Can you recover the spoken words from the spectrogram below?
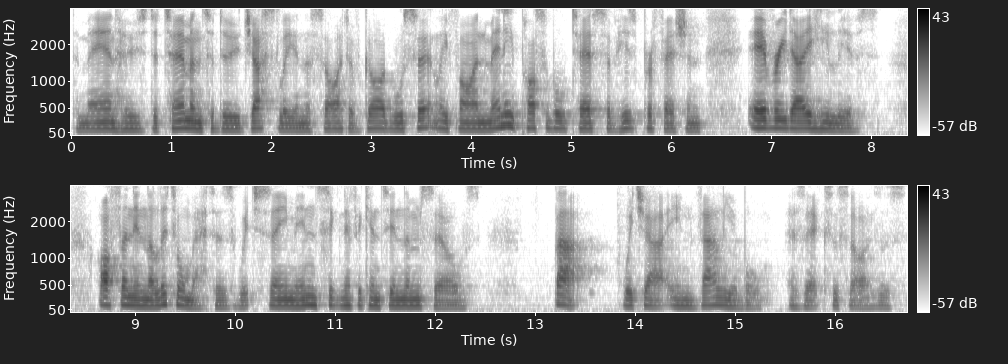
The man who's determined to do justly in the sight of God will certainly find many possible tests of his profession every day he lives, often in the little matters which seem insignificant in themselves, but which are invaluable as exercises.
